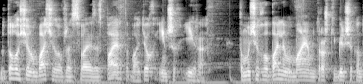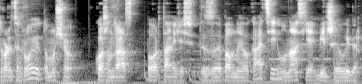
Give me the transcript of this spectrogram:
до того, що ми бачили вже the Spire та багатьох інших іграх. Тому що глобально ми маємо трошки більше контроль за грою, тому що кожен раз, повертаючись з певної локації, у нас є більший вибір.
